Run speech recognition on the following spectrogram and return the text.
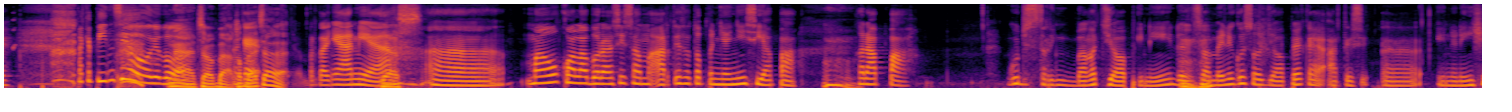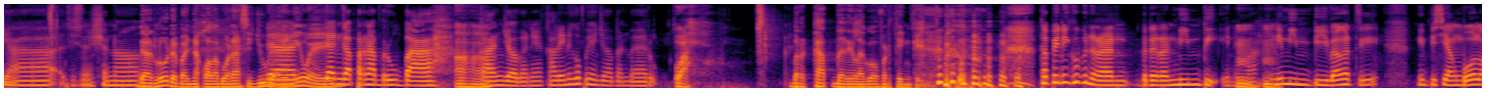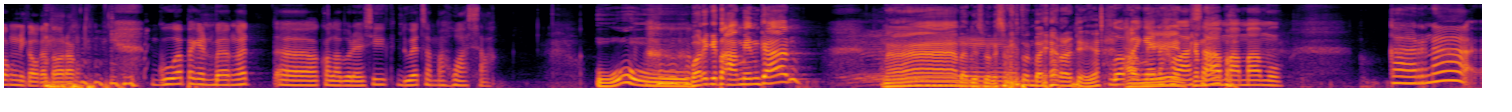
pakai pensil gitu Nah, coba kebaca nggak? pertanyaannya Yes. eh, mau kolaborasi sama artis atau penyanyi siapa Hmm. kenapa gue sering banget jawab ini dan selama ini gue selalu jawabnya kayak artis eh, Indonesia artis nasional Dan lu udah banyak kolaborasi juga dan anyway. dan nggak pernah berubah Aha. kan jawabannya kali ini gue punya jawaban baru Wah. Berkat dari lagu overthinking. tapi ini gue beneran beneran mimpi ini Hmm, mah ini mimpi banget sih mimpi siang bolong nih kalau kata orang gue pengen banget eh, kolaborasi duet sama Huasa Oh, mari kita aminkan. Nah, bagus-bagus penonton bayarannya ya. gue pengen Amin. Kenapa? mamamu karena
